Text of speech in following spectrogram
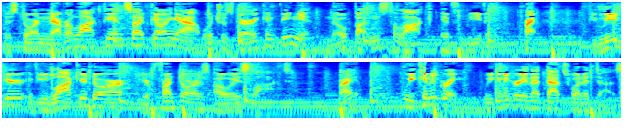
This door never locked the inside going out, which was very convenient. No buttons to lock if leaving. Right. If you leave your if you lock your door, your front door is always locked. Right? We can agree. We can agree that that's what it does.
